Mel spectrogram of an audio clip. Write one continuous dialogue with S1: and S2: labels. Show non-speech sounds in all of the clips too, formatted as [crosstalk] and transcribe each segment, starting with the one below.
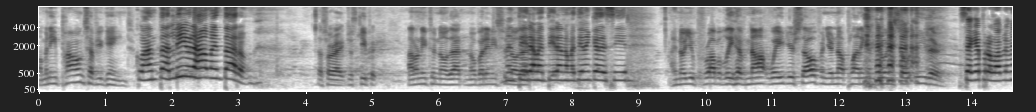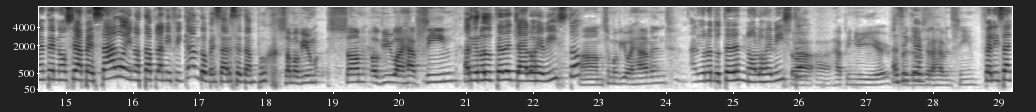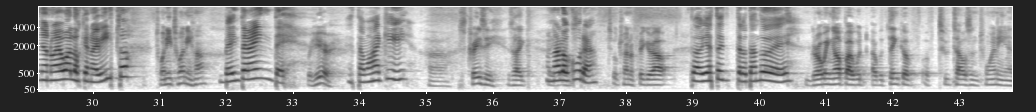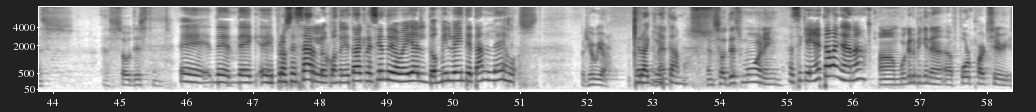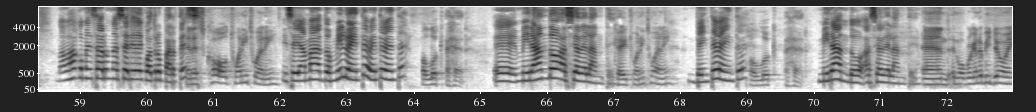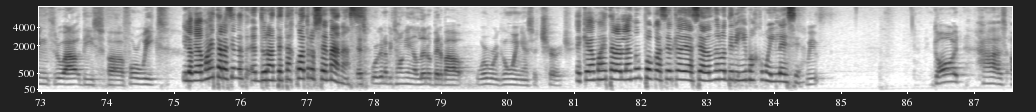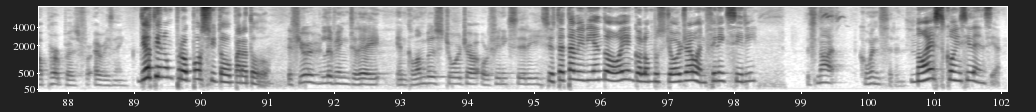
S1: How many pounds have you gained?
S2: ¿Cuántas libras aumentaron?
S1: That's all right. Just keep it. I don't need to know that. Nobody needs to know
S2: Mentira,
S1: that.
S2: mentira, no me tienen que decir.
S1: I know you probably have not weighed yourself and you're not planning on doing so [laughs] either.
S2: Sé que probablemente no se ha pesado y no está planificando pesarse tampoco.
S1: Some of you, some of you I have seen.
S2: Algunos de ustedes ya los he visto,
S1: Um, some of you I haven't.
S2: Algunos de ustedes no los he
S1: So
S2: visto.
S1: uh, uh, happy New Year
S2: Así
S1: for
S2: que-
S1: those that I haven't seen.
S2: Feliz año nuevo a los que no he visto.
S1: 2020, huh?
S2: 2020.
S1: We're here.
S2: Estamos aquí.
S1: Uh, it's crazy. It's like
S2: Una locura.
S1: still trying to figure out.
S2: Todavía estoy tratando de...
S1: Growing up, I would I would think of, of 2020 as as so distant.
S2: eh, de, de, eh, procesarlo. Cuando yo estaba creciendo yo veía el 2020 tan lejos,
S1: But here we are.
S2: Pero aquí
S1: Amen.
S2: estamos.
S1: And so this morning,
S2: Así que en esta mañana
S1: um, we're going to begin a, a four-part series,
S2: vamos a comenzar una serie de cuatro
S1: and
S2: partes
S1: it's called 2020:
S2: y se llama 2020, 2020,
S1: A Look Ahead.
S2: eh, mirando hacia adelante.
S1: Okay, 2020,
S2: 2020,
S1: a look ahead.
S2: mirando hacia adelante.
S1: And and what we're going to be doing throughout these uh, four weeks
S2: Y lo que vamos a estar haciendo durante estas cuatro semanas
S1: is we're going to be talking a little bit about where we're going as a church.
S2: es que vamos a estar hablando un poco acerca de hacia dónde nos dirigimos como iglesia.
S1: We, God has a purpose for everything.
S2: Dios tiene un propósito para todo.
S1: If you're living today in Columbus, Georgia, or Phoenix City,
S2: Si usted está viviendo hoy en Columbus, Georgia o en Phoenix City,
S1: it's not coincidence.
S2: no es coincidencia.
